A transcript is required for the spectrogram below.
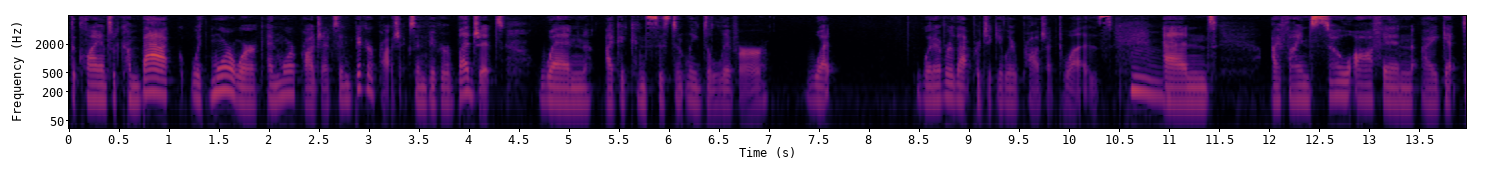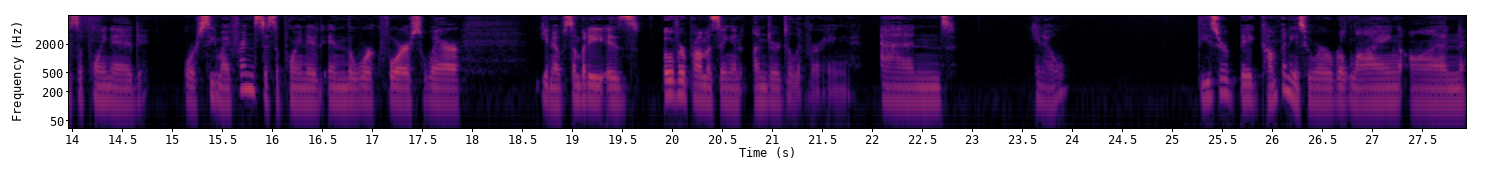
the clients would come back with more work and more projects and bigger projects and bigger budgets when I could consistently deliver what whatever that particular project was. Hmm. And I find so often I get disappointed or see my friends disappointed in the workforce where you know somebody is over promising and under delivering and you know these are big companies who are relying on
